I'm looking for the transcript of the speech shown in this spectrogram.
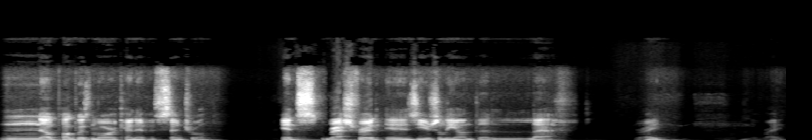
no, Pogba's more kind of central. It's Rashford is usually on the left, right? Right.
